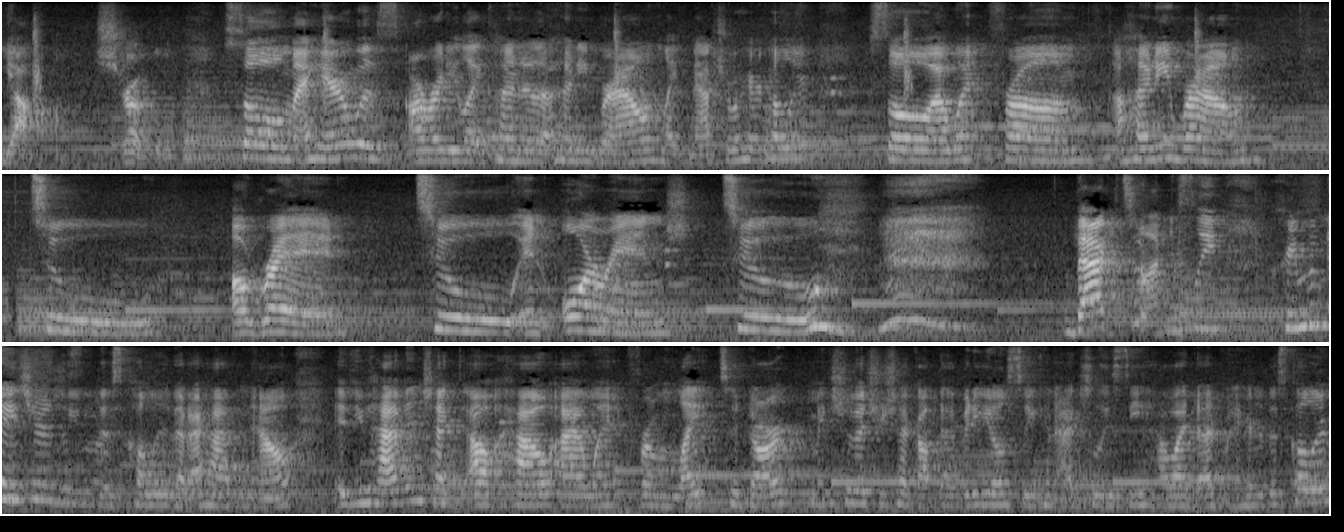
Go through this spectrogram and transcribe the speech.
y'all, struggle. So my hair was already like kind of a honey brown, like natural hair color. So I went from a honey brown to a red to an orange to back to honestly Cream of Nature is this color that I have now. If you haven't checked out how I went from light to dark, make sure that you check out that video so you can actually see how I dyed my hair this color.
